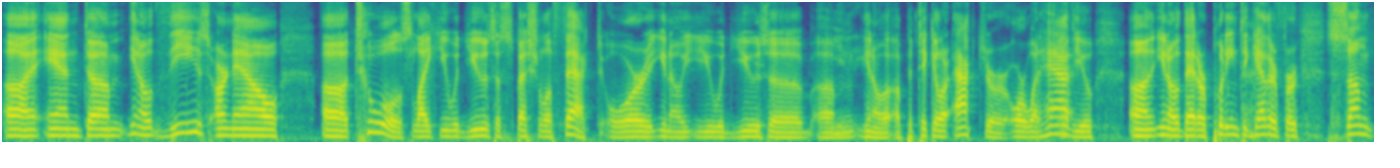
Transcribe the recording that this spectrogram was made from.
uh, and um, you know these are now. Uh, tools like you would use a special effect, or you know you would use a um, you know a particular actor or what have you, uh, you know that are putting together for some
